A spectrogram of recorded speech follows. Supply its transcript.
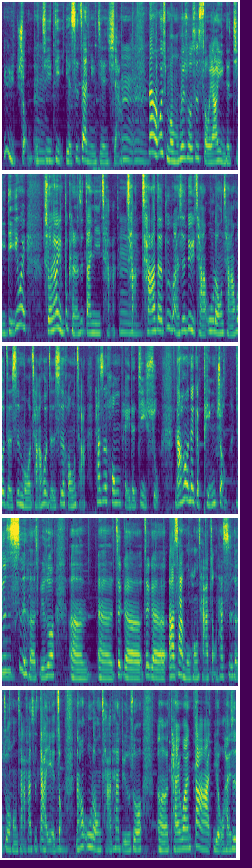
育种的基地也是在民间乡。嗯嗯那为什么我们会说是手摇饮的基地？因为手摇饮不可能是单一茶，茶茶的不管是绿茶、乌龙茶，或者是抹茶，或者是红茶，它是烘焙的技术。然后那个品种就是适合，比如说呃呃这个这个阿萨姆红茶种，它适合做红茶，它是大叶种。然后乌龙茶，它比如说呃台湾大有还是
